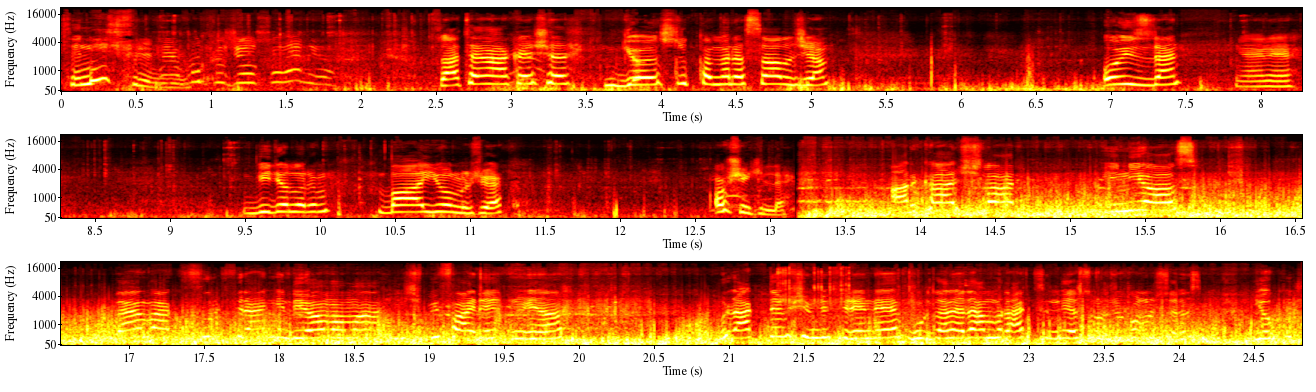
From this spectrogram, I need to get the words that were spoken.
Senin hiç frenin yok. Bu olsa var ya. Zaten arkadaşlar göğüslük kamerası alacağım. O yüzden yani videolarım daha iyi olacak. O şekilde. Arkadaşlar iniyoruz. Ben bak full fren gidiyorum ama hiçbir fayda etmiyor. Bıraktım şimdi freni. Burada neden bıraktın diye soracak olursanız yokuş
